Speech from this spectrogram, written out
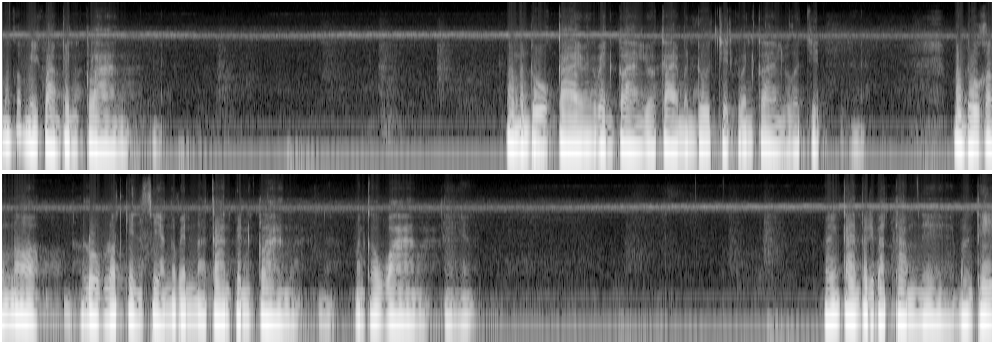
มันก็มีความเป็นกลางมันมันดูกายมันก็เป็นกลางอยู่กับกาย มันดูจิตก็เป็นกลางอยู่กับจิต มันดูข้างนอก รูปรสกลิ่นเสียงก็เป็นอาการเป็นกลาง มันก็วางอย่างเงี้ยเพราะการปฏิบัติธรรมเนี่ยบางที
